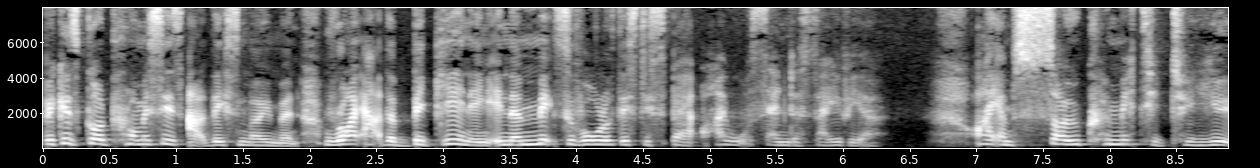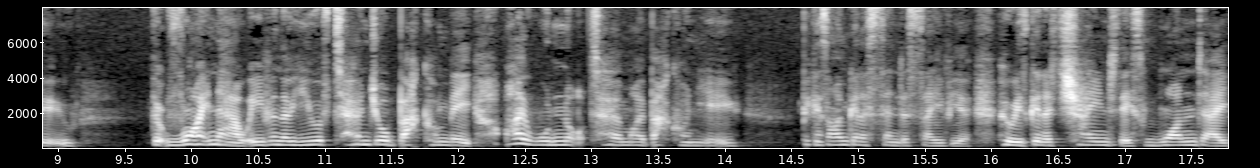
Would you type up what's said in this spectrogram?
Because God promises at this moment, right at the beginning, in the midst of all of this despair, I will send a Saviour. I am so committed to you that right now, even though you have turned your back on me, I will not turn my back on you because I'm going to send a Saviour who is going to change this one day,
